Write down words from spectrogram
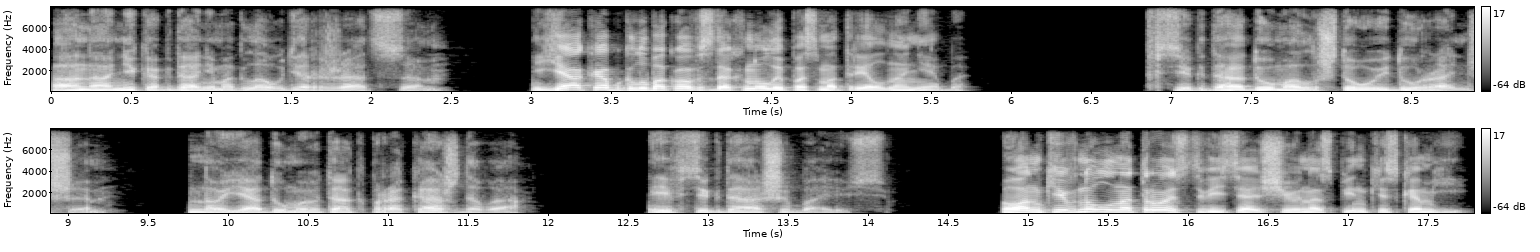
«Она никогда не могла удержаться». Якоб глубоко вздохнул и посмотрел на небо. «Всегда думал, что уйду раньше. Но я думаю так про каждого. И всегда ошибаюсь». Он кивнул на трость, висящую на спинке скамьи.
